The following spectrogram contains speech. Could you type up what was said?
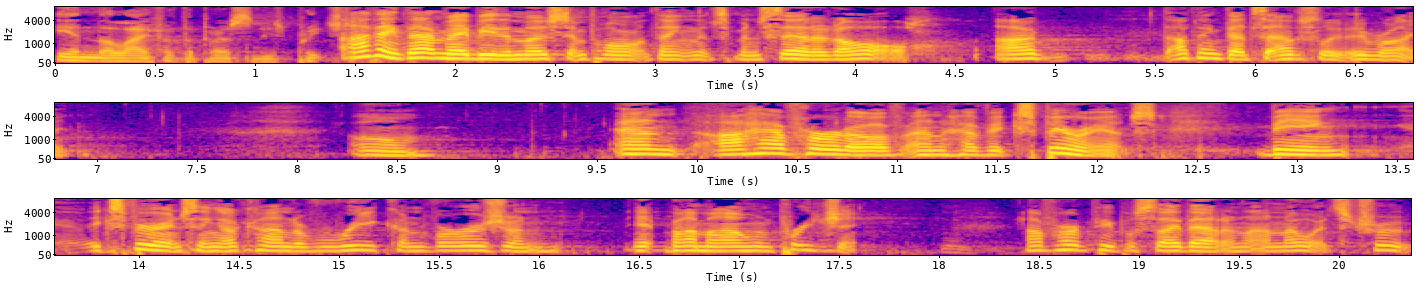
in the life of the person who's preaching. I think that may be the most important thing that's been said at all. I, I think that's absolutely right. Um, and I have heard of and have experienced being experiencing a kind of reconversion by my own preaching. I've heard people say that, and I know it's true.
